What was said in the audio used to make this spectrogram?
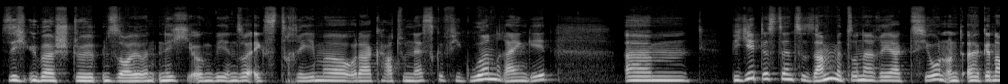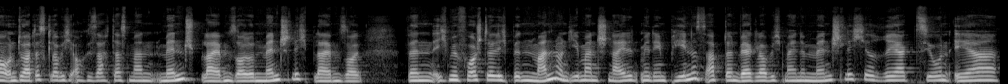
sich überstülpen soll und nicht irgendwie in so extreme oder cartooneske Figuren reingeht. Ähm, wie geht das denn zusammen mit so einer Reaktion? Und äh, genau, und du hattest, glaube ich, auch gesagt, dass man Mensch bleiben soll und menschlich bleiben soll. Wenn ich mir vorstelle, ich bin ein Mann und jemand schneidet mir den Penis ab, dann wäre, glaube ich, meine menschliche Reaktion eher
